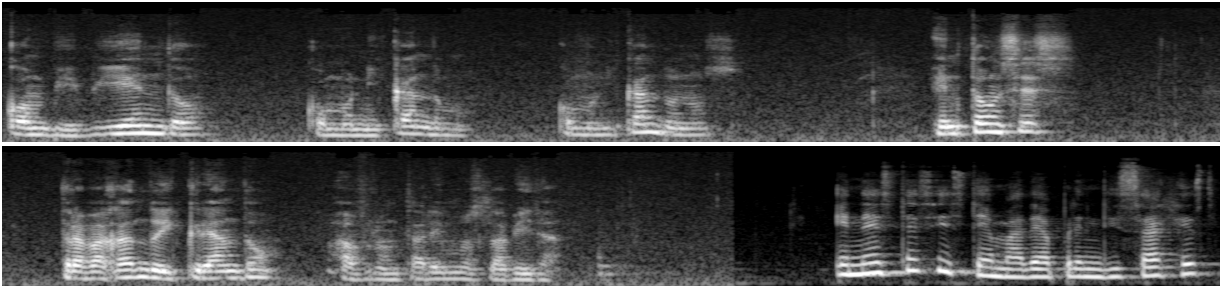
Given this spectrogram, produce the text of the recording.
conviviendo, comunicando, comunicándonos. Entonces, trabajando y creando, afrontaremos la vida. En este sistema de aprendizajes,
